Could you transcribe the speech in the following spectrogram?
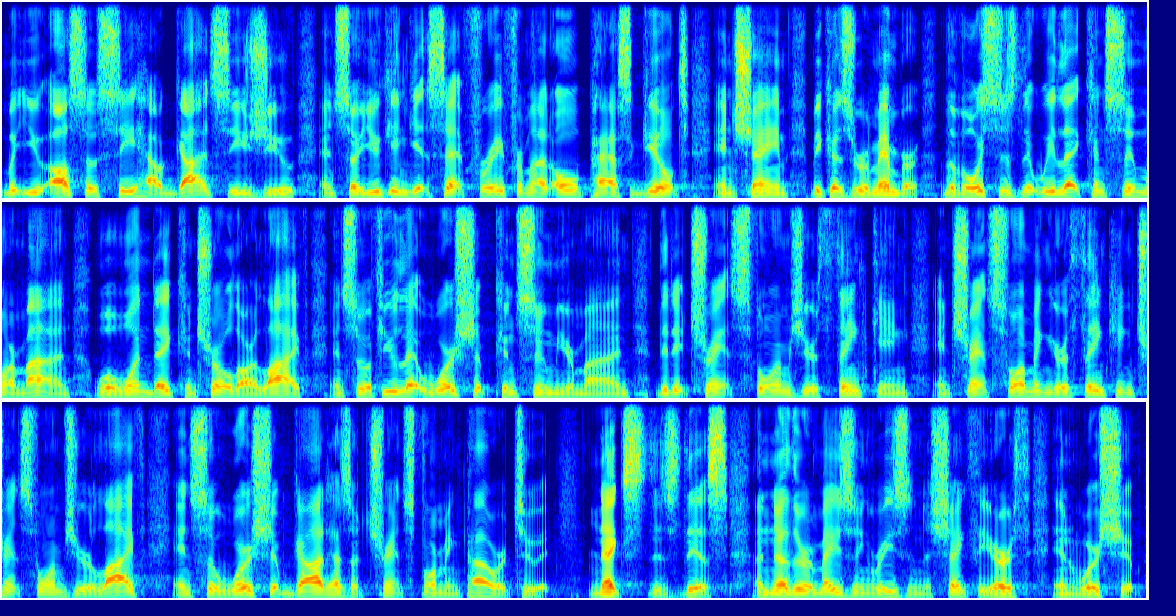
but you also see how God sees you, and so you can get set free from that old past guilt and shame. Because remember, the voices that we let consume our mind will one day control our life. And so if you let worship consume your mind, that it transforms your thinking, and transforming your thinking transforms your life. And so worship God has a transforming power to it. Next is this another amazing reason to shake the earth in worship.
